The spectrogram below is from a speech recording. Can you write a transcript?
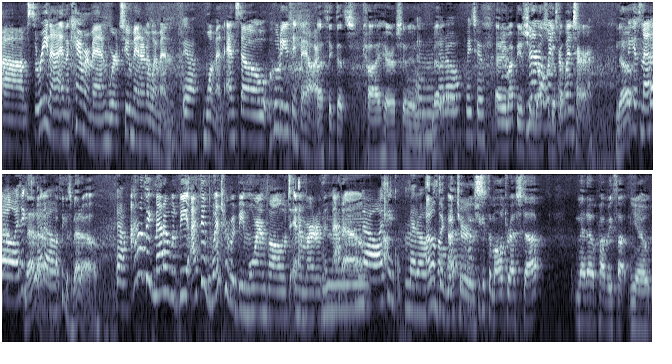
um, Serena and the cameraman were two men and a woman. Yeah. Woman, and so who do you think they are? I think that's Kai Harrison and, And Meadow. Meadow. Me too. And it might be interesting no, to no, also Winter. go Winter. No, I think it's Meadow. No, I think Meadow. it's Meadow. I think it's Meadow. yeah. I don't think Meadow would be. I think Winter would be more involved in a murder than Meadow. No, I think Meadow. I don't think all- I think Winter once you get them all dressed up, Meadow probably thought you know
